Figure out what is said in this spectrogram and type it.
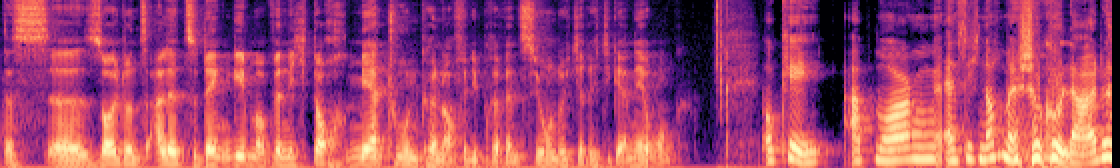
Das äh, sollte uns alle zu denken geben, ob wir nicht doch mehr tun können, auch für die Prävention durch die richtige Ernährung okay, ab morgen esse ich noch mehr Schokolade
